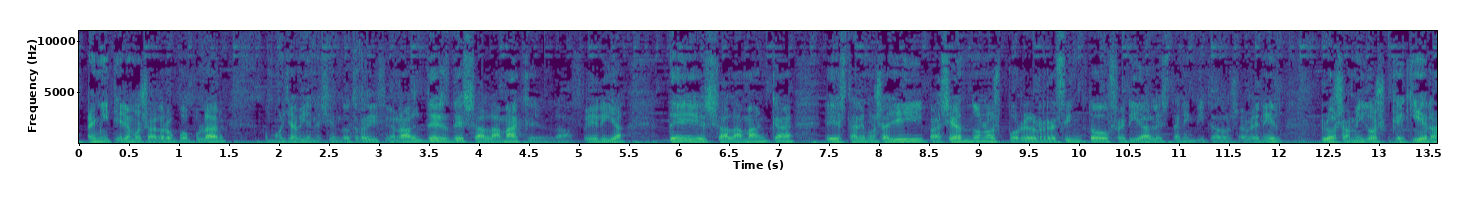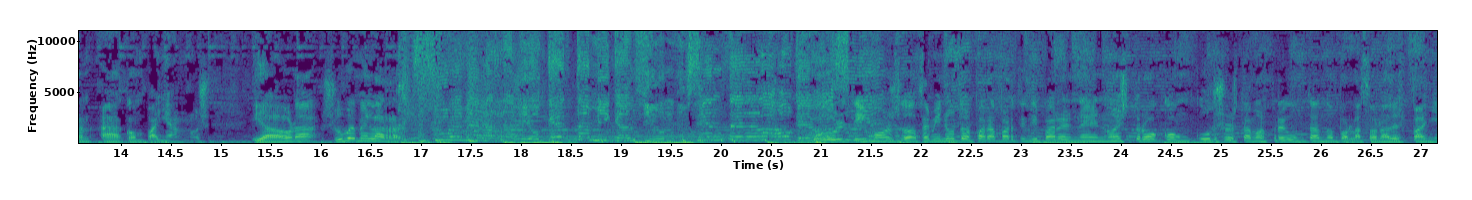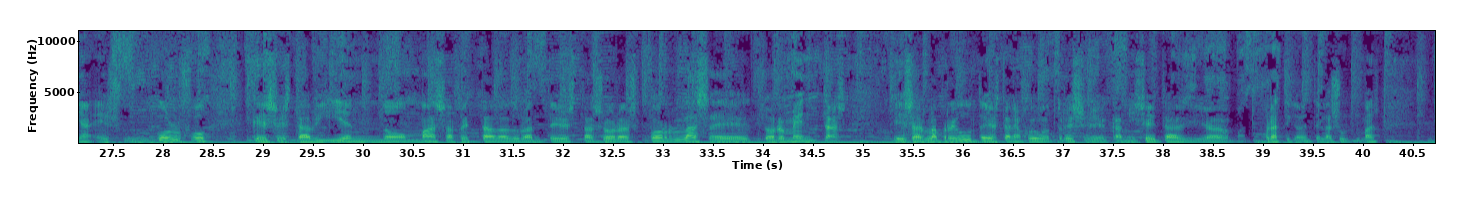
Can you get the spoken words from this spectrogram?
emitiremos Agropopular, como ya viene siendo tradicional, desde Salamac, la feria de Salamanca. Estaremos allí paseándonos por el recinto ferial. Están invitados a venir los amigos que quieran acompañarnos. Y ahora, súbeme la radio. Súbeme la radio, que está mi canción. Siente el bajo Últimos 12 minutos para participar en, en nuestro concurso. Estamos preguntando por la zona de España. Es un golfo que se está viendo más afectada durante estas horas por las eh, tormentas. Esa es la pregunta y están en juego tres eh, camisetas, ya prácticamente las últimas,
